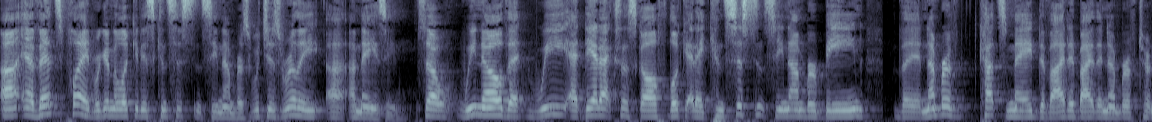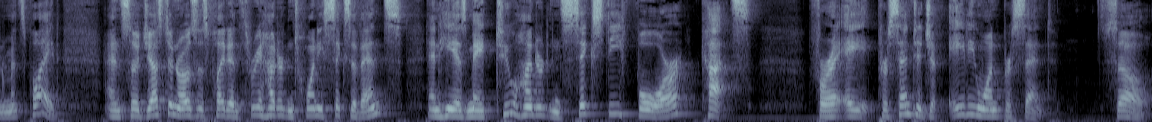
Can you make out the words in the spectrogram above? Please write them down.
Uh, events played, we're going to look at his consistency numbers, which is really uh, amazing. So we know that we at Data Access Golf look at a consistency number being the number of cuts made divided by the number of tournaments played. And so Justin Rose has played in 326 events and he has made 264 cuts for a percentage of 81%. So,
